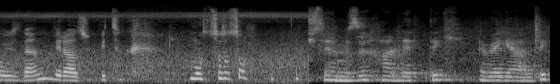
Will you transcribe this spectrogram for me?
O yüzden birazcık bir tık mutsuzum. İşlerimizi hallettik. Eve geldik.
